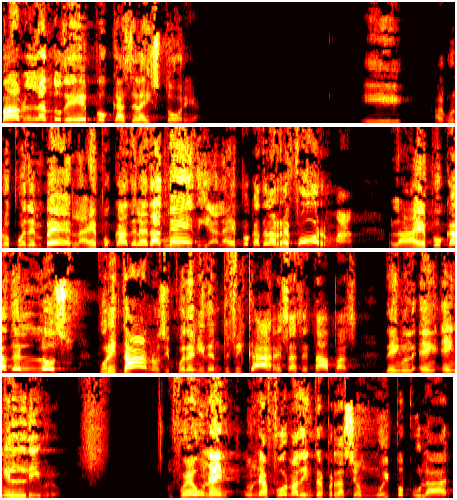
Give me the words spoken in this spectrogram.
va hablando de épocas de la historia. Y algunos pueden ver la época de la Edad Media, la época de la Reforma, la época de los puritanos y pueden identificar esas etapas en, en el libro. Fue una, una forma de interpretación muy popular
